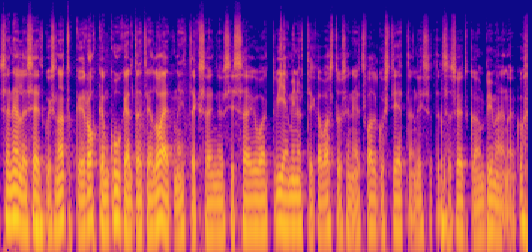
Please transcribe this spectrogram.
see on jälle see, et kui sa natuke rohkem guugeldad ja loed näiteks, on ju, siis sa jõuad viie minutiga vastuseni, et valgusdieet on lihtsalt, et sa sööd, kui on pime nagu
